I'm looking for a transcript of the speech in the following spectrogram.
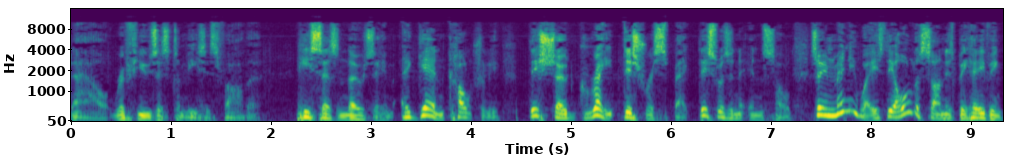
now refuses to meet his father. He says no to him. Again, culturally, this showed great disrespect. This was an insult. So, in many ways, the older son is behaving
